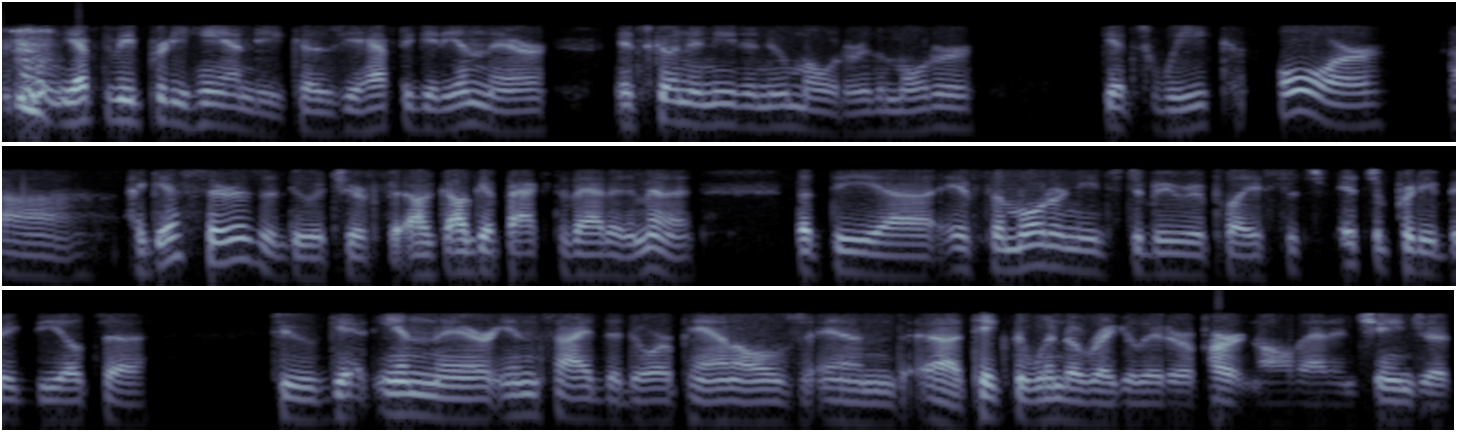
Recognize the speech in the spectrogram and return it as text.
you have to be pretty handy because you have to get in there. It's going to need a new motor. The motor gets weak, or uh, I guess there is a do it yourself. I'll, I'll get back to that in a minute. But the uh, if the motor needs to be replaced, it's it's a pretty big deal to to get in there inside the door panels and uh, take the window regulator apart and all that and change it.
